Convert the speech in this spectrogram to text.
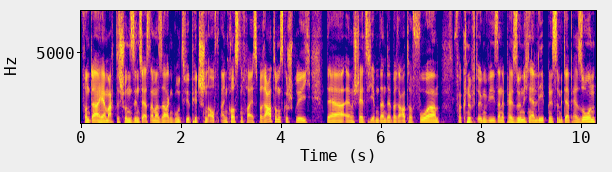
Von daher macht es schon Sinn, zuerst einmal sagen, gut, wir pitchen auf ein kostenfreies Beratungsgespräch. Der äh, stellt sich eben dann der Berater vor, verknüpft irgendwie seine persönlichen Erlebnisse mit der Person,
